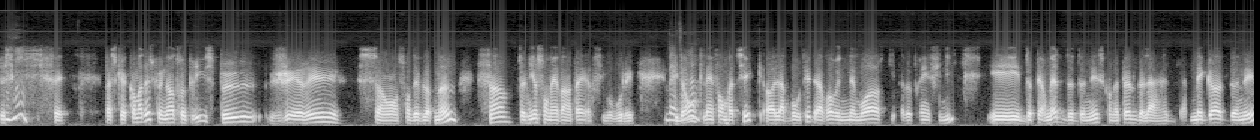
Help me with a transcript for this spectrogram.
de ce mm-hmm. qui s'y fait. Parce que comment est-ce qu'une entreprise peut gérer son, son, développement sans tenir son inventaire, si vous voulez? Ben donc, l'informatique a la beauté d'avoir une mémoire qui est à peu près infinie et de permettre de donner ce qu'on appelle de la, de la méga donnée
